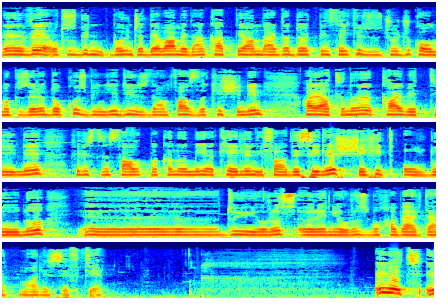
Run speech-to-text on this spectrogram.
e, ve 30 gün boyunca devam eden katliamlarda 4800 çocuk olmak üzere 9700'den fazla kişinin hayatını kaybettiğini Filistin Sağlık Bakanı Mia Keil'in ifadesiyle şehit olduğunu e, duyuyoruz, öğreniyoruz bu haberden maalesef ki. Evet, e,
